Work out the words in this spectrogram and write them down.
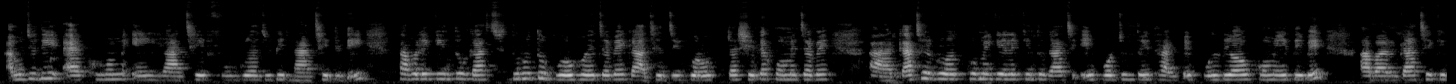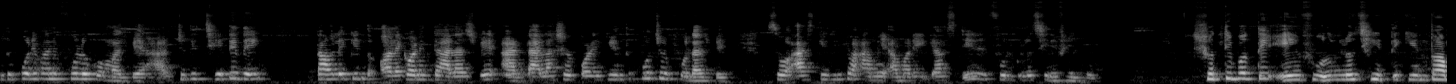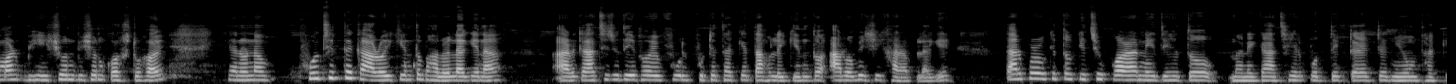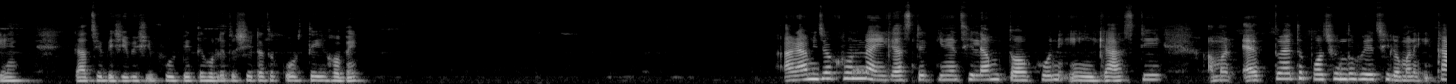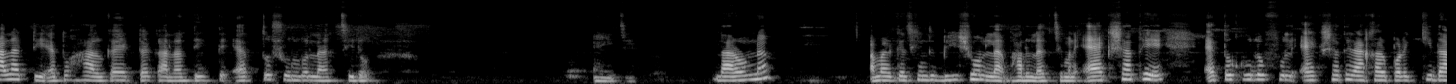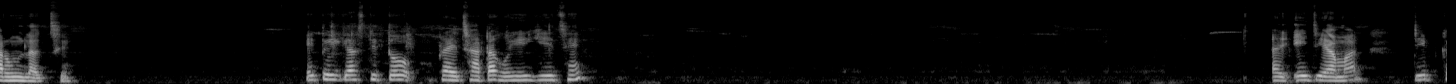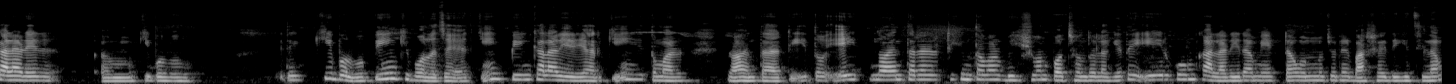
আমি যদি এখন এই গাছের ফুলগুলো যদি না ছেটে দিই, তাহলে কিন্তু গাছ দ্রুত গ্রো হয়ে যাবে, গাছের যে গ্রোথটা সেটা কমে যাবে। আর গাছের গ্রোথ কমে গেলে কিন্তু গাছ এই পর্যন্তই থাকবে, ফুল দেওয়াও কমিয়ে দেবে। আবার গাছে কিন্তু পরিমাণে ফুলও কম আসবে আর যদি ছেটে দেই তাহলে কিন্তু অনেক অনেক ডাল আসবে আর ডাল আসার পরে কিন্তু প্রচুর ফুল আসবে। সো আজকে কিন্তু আমি আমার এই গাছটির ফুলগুলো ছিঁড়ে ফেলব। সত্যি বলতে এই ফুলগুলো ছিঁড়তে কিন্তু আমার ভীষণ ভীষণ কষ্ট হয়। কেননা ফুল ছিঁড়তে কারোই কিন্তু ভালো লাগে না। আর গাছে যদি এভাবে ফুল ফুটে থাকে তাহলে কিন্তু আরও বেশি খারাপ লাগে। তারপরেও কিন্তু কিছু করার নেই যেহেতু মানে গাছের প্রত্যেকটার একটা নিয়ম থাকে। গাছে বেশি বেশি ফুল পেতে হলে তো সেটা তো করতেই হবে। আর আমি যখন না এই গাছটা কিনেছিলাম, তখন এই গাছটি আমার এত এত পছন্দ হয়েছিল। মানে এই কালারটি, এত হালকা একটা কালার দেখতে এত সুন্দর লাগছিল। এই যে, দারুণ না? আমার কাছে কিন্তু ভীষণ ভালো লাগছে। মানে একসাথে এতগুলো ফুল একসাথে রাখার পরে কি দারুণ লাগছে। এই তো এই গাছটি তো প্রায় ছাটা হয়েই গিয়েছে। আর এই যে আমার ডিপ কালারের কি বলব? এটা কি বলব? পিঙ্ক বলা যায় আর কি পিঙ্ক কালারের আর কি তোমার নয়নতারাটি তো এই নয়নতারাটি কিন্তু আমার ভীষণ পছন্দ লাগে। তাই এইরকম কালারের আমি একটা অন্যজনের বাসায় দেখেছিলাম।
